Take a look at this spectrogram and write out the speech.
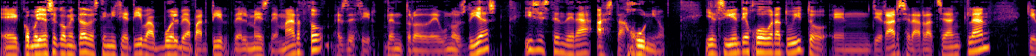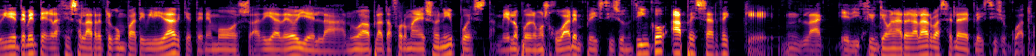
Eh, como ya os he comentado, esta iniciativa vuelve a partir del mes de marzo, es decir, dentro de unos días, y se extenderá hasta junio. Y el siguiente juego gratuito en llegar será Ratchet Clan, que evidentemente gracias a la retrocompatibilidad que tenemos a día de hoy en la nueva plataforma de Sony, pues también lo podremos jugar en PlayStation 5, a pesar de que la edición que van a regalar va a ser la de PlayStation 4.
